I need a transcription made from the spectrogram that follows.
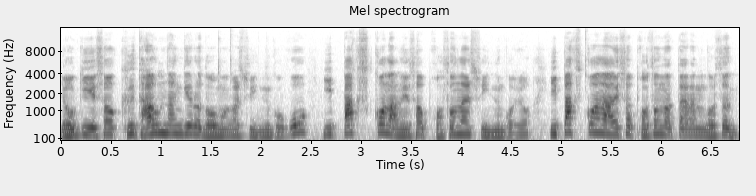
여기에서 그 다음 단계로 넘어갈 수 있는 거고 이 박스권 안에서 벗어날 수 있는 거예요. 이 박스권 안에서 벗어났다라는 것은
